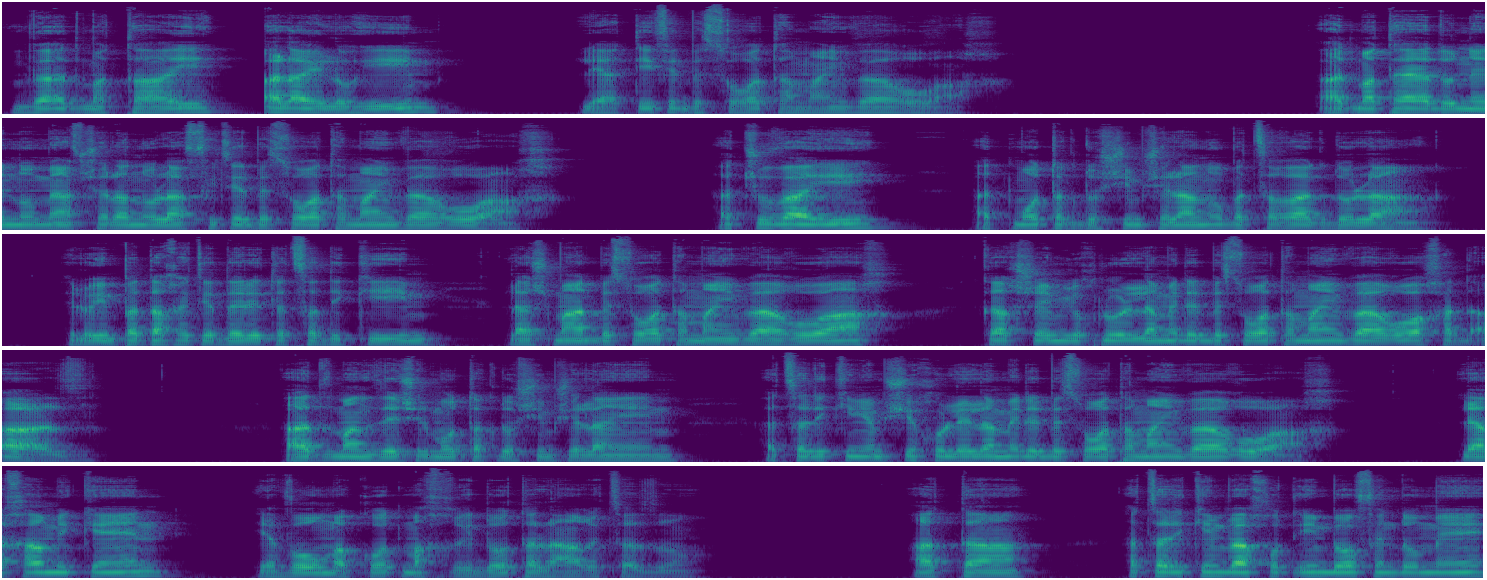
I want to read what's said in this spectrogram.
ועד מתי על האלוהים להטיף את בשורת המים והרוח? עד מתי אדוננו מאפשר לנו להפיץ את בשורת המים והרוח? התשובה היא, התמות הקדושים שלנו בצרה הגדולה. אלוהים פתח את ידלת לצדיקים להשמעת בשורת המים והרוח, כך שהם יוכלו ללמד את בשורת המים והרוח עד אז. עד זמן זה של מות הקדושים שלהם, הצדיקים ימשיכו ללמד את בשורת המים והרוח. לאחר מכן יבואו מכות מחרידות על הארץ הזו. עתה, הצדיקים והחוטאים באופן דומה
